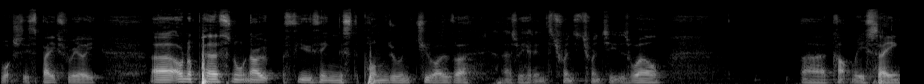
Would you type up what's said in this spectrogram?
watch this space, really. Uh, on a personal note, a few things to ponder and chew over as we head into 2020 as well. Uh, can't really say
